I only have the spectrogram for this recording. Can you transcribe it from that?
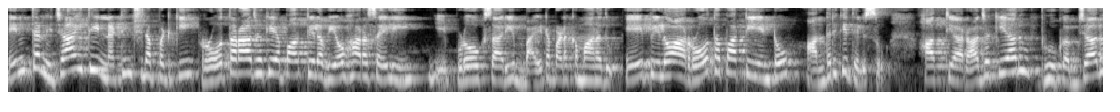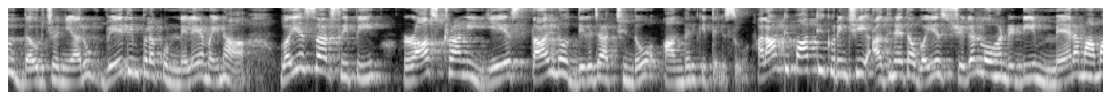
ఎంత నిజాయితీ నటించినప్పటికీ రోత రాజకీయ పార్టీల వ్యవహార శైలి ఎప్పుడో ఒకసారి బయటపడక మానదు. ఏపీలో ఆ రోత పార్టీ ఏంటో అందరికీ తెలుసు. హత్య రాజకీయాలు భూకబ్జాలు దౌర్జన్యాలు వేధింపులకు నిలయమైన వైఎస్ఆర్సీపీ రాష్ట్రాన్ని ఏ స్థాయిలో దిగజార్చిందో అందరికీ తెలుసు. అలాంటి పార్టీ గురించి అధినేత వైఎస్ జగన్మోహన్ రెడ్డి మేనమామ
